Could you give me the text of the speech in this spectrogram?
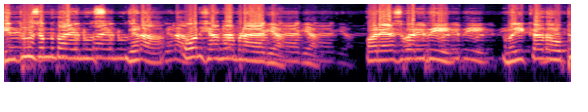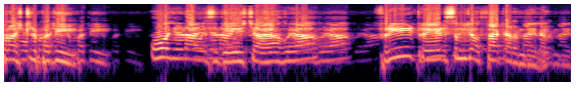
ਹਿੰਦੂ ਸਮੁਦਾਇ ਨੂੰ ਜਿਹੜਾ, ਉਹ ਨਿਸ਼ਾਨਾ ਬਣਾਇਆ ਗਿਆ। ਔਰ ਇਸ ਵਾਰੀ ਵੀ ਅਮਰੀਕਾ ਦਾ ਉਪ ਰਾਸ਼ਟਰਪਤੀ ਉਹ ਜਿਹੜਾ ਇਸ ਦੇਸ਼ 'ਚ ਆਇਆ ਹੋਇਆ ਫ੍ਰੀ ਟ੍ਰੇਡ ਸਮਝੌਤਾ ਕਰਨ ਦੇ ਲਈ।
